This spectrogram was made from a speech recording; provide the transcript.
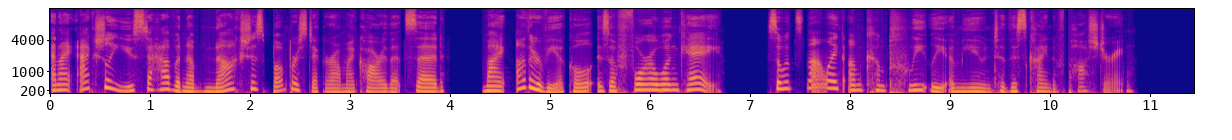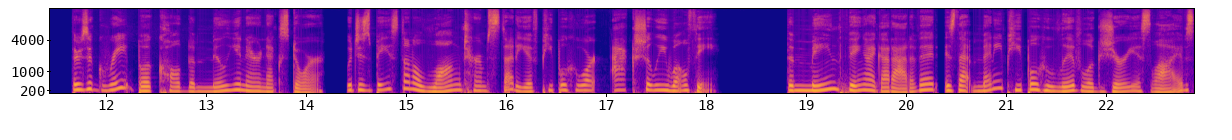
And I actually used to have an obnoxious bumper sticker on my car that said, My other vehicle is a 401k. So it's not like I'm completely immune to this kind of posturing. There's a great book called The Millionaire Next Door which is based on a long term study of people who are actually wealthy. The main thing I got out of it is that many people who live luxurious lives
